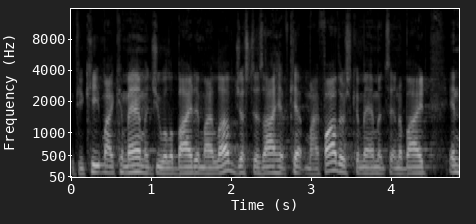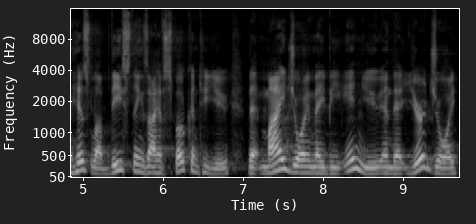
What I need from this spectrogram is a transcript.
If you keep my commandments, you will abide in my love, just as I have kept my Father's commandments and abide in his love. These things I have spoken to you, that my joy may be in you and that your joy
